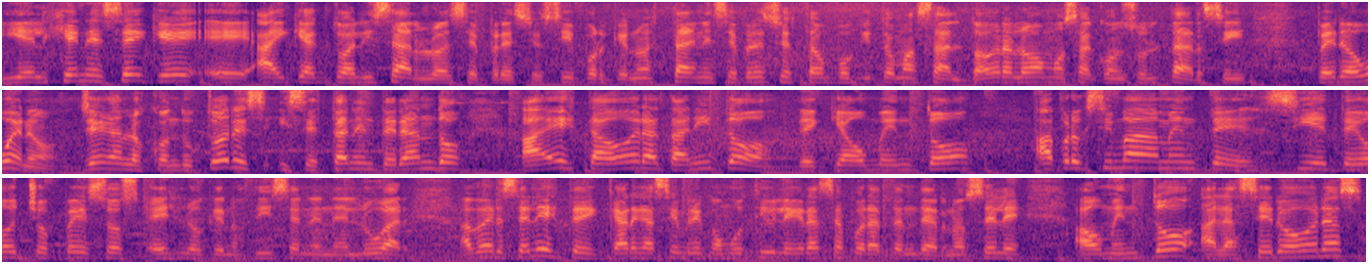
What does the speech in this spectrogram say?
y el GNC que eh, hay que actualizarlo a ese precio, ¿sí? Porque no está en ese precio, está un poquito más alto. Ahora lo vamos a consultar, ¿sí? Pero bueno, llegan los conductores y se están enterando a esta hora, Tanito, de que aumentó aproximadamente 7, 8 pesos es lo que nos dicen en el lugar. A ver, Celeste, carga siempre combustible, gracias por atendernos. Se le aumentó a las 0 horas,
